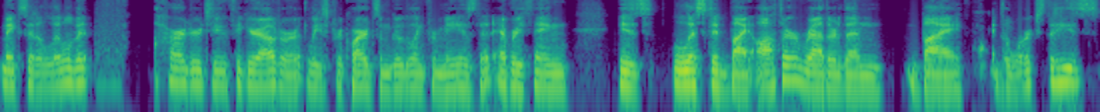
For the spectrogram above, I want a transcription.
makes it a little bit harder to figure out, or at least required some googling for me, is that everything is listed by author rather than by the works that he's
